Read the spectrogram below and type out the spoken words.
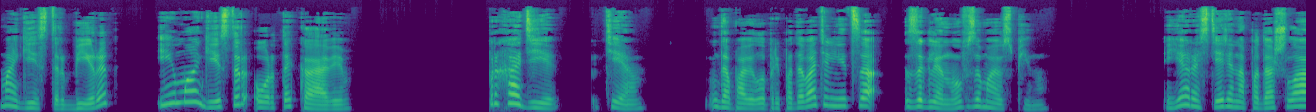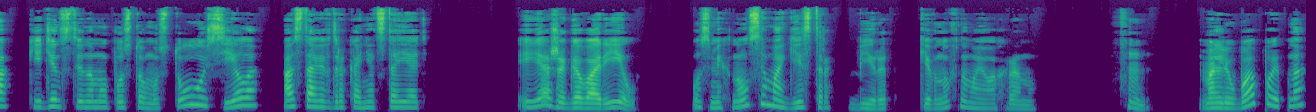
магистр Бирет и магистр Ортекави. «Проходи, те», — добавила преподавательница, заглянув за мою спину. Я растерянно подошла к единственному пустому стулу, села, оставив драконец стоять. «Я же говорил», — усмехнулся магистр Бирет кивнув на мою охрану. «Хм, любопытно!»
